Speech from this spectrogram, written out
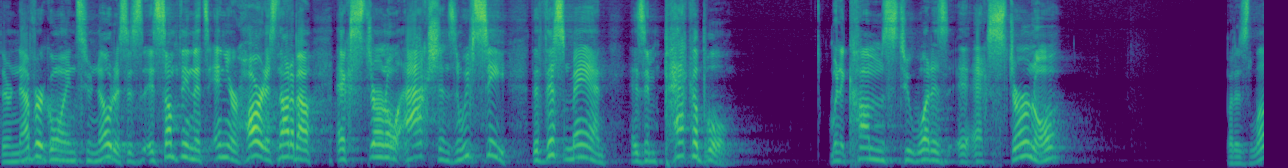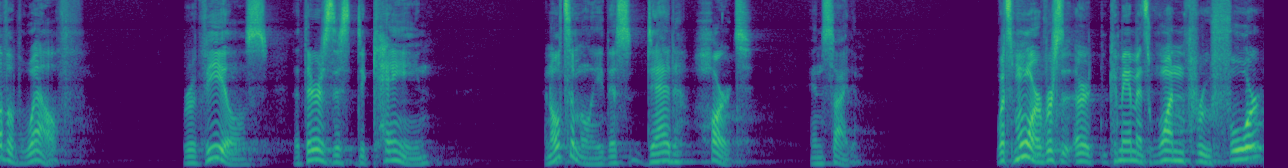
they're never going to notice. It's, it's, something that's in your heart. It's not about external actions. And we see that this man is impeccable when it comes to what is external, but his love of wealth reveals that there is this decaying and ultimately this dead heart inside him. What's more, verses, or commandments 1 through 4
